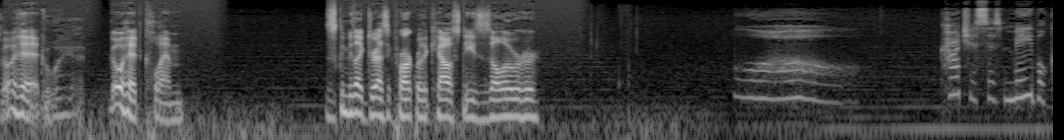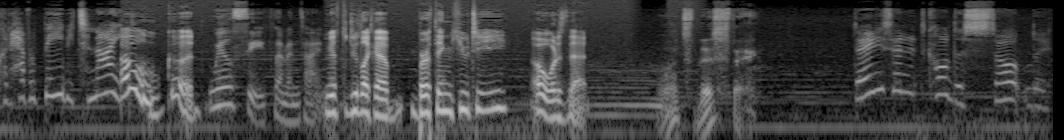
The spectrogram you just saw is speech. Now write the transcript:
Go ahead. Go ahead. Go ahead, Clem. This is gonna be like Jurassic Park where the cow sneezes all over her. Katjaa says Mabel could have her baby tonight. Oh, good. We'll see, Clementine. We have to do like a birthing QTE? Oh, what is that? What's this thing? Daddy said it's called a salt lick.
